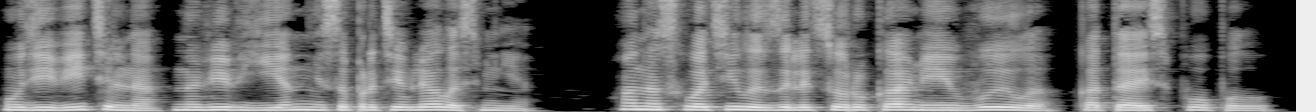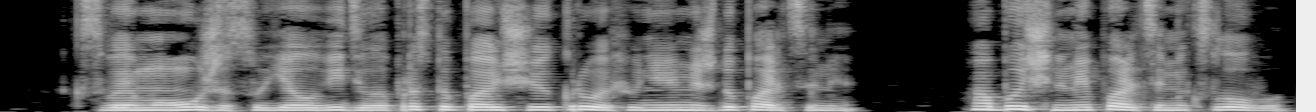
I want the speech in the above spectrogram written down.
Удивительно, но Вивьен не сопротивлялась мне. Она схватилась за лицо руками и выла, катаясь по полу. К своему ужасу я увидела проступающую кровь у нее между пальцами. Обычными пальцами, к слову.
